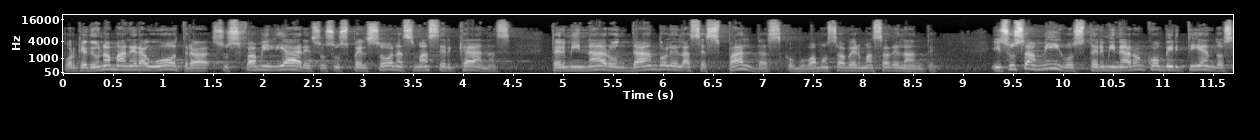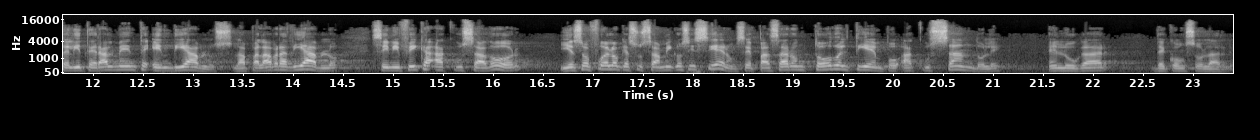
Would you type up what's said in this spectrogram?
porque de una manera u otra sus familiares o sus personas más cercanas terminaron dándole las espaldas, como vamos a ver más adelante, y sus amigos terminaron convirtiéndose literalmente en diablos. La palabra diablo significa acusador y eso fue lo que sus amigos hicieron. Se pasaron todo el tiempo acusándole en lugar de consolarle.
